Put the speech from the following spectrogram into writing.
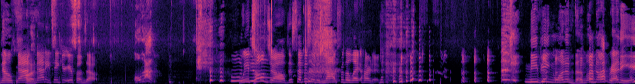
no. Matt, Maddie, take your earphones out. Hold on. Oh, we told y'all this episode is not for the lighthearted. Me being one of them, I'm not ready.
